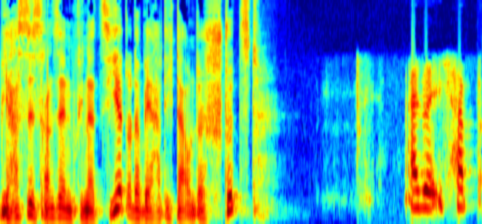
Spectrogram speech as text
Wie hast du das Ganze denn finanziert oder wer hat dich da unterstützt? Also ich habe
